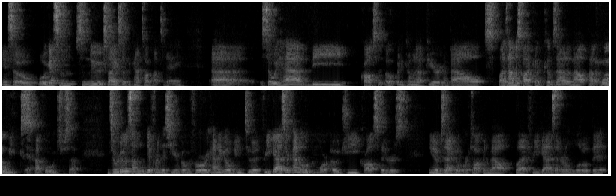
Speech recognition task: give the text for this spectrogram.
and so, well, we got some some new exciting stuff to kind of talk about today. Uh, so we have the CrossFit Open coming up here in about by the time this podcast comes out, about About four month, weeks, yeah. about four weeks or so. And so we're doing something different this year. But before we kind of go into it, for you guys that are kind of a little bit more OG CrossFitters, you know exactly what we're talking about. But for you guys that are a little bit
